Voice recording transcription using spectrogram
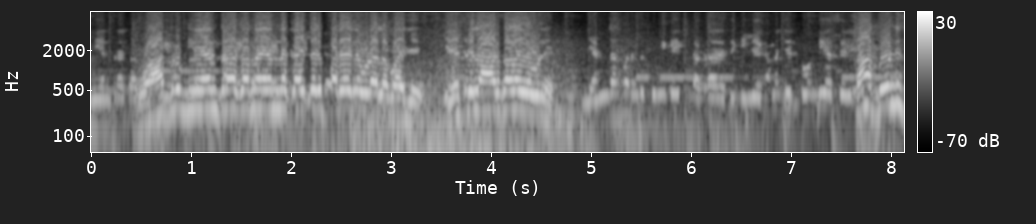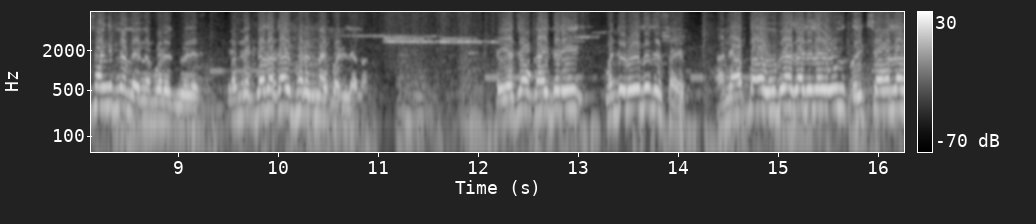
नियंत्रक वाहतूक नियंत्रकांना यांना काहीतरी पर्याय निवडायला पाहिजे. एसटीला अडथळा येऊ नये. यंदापर्यंत तुम्ही काही तक्रार येते केली आहे का? म्हणजे तोंडी असेल हा सांगितलेलं आहे ना बरेच वेळेस. पण त्याचा काही फरक नाही पडलेला. तर याच्यावर काहीतरी म्हणजे रोजच आहे साहेब. आणि आता उभ्या गाडीला येऊन रिक्षावाला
